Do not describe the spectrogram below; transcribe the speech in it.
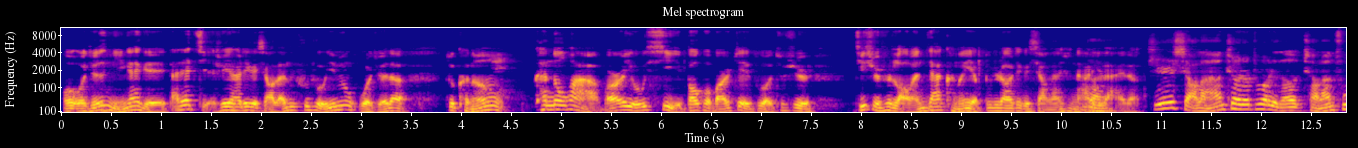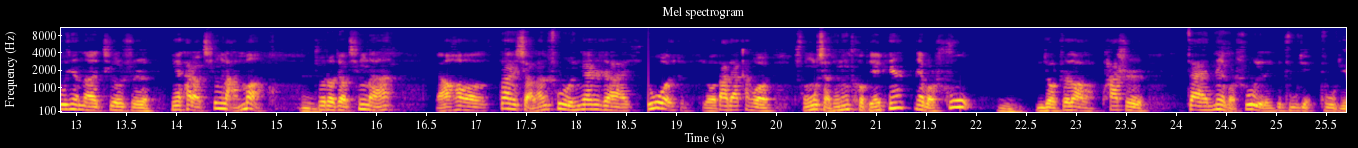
我我觉得你应该给大家解释一下这个小兰的出处，因为我觉得就可能看动画、玩游戏，包括玩这座，就是即使是老玩家，可能也不知道这个小兰是哪里来的。其实小兰这这里头小兰出现呢，就是因为它叫青蓝嘛，嗯这这叫青蓝。然后，但是小兰的出处应该是在，如果有大家看过《宠物小精灵特别篇》那本书，嗯你就知道了，他是在那本书里的一个主角，主角，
